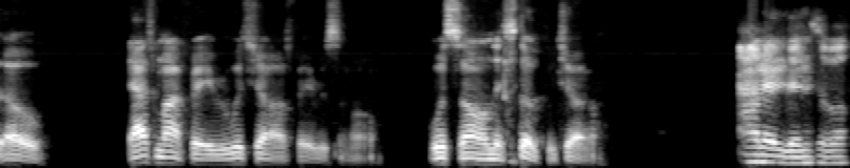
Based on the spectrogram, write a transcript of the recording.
So that's my favorite. What's y'all's favorite song? What song that stuck with y'all? I'm invincible.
